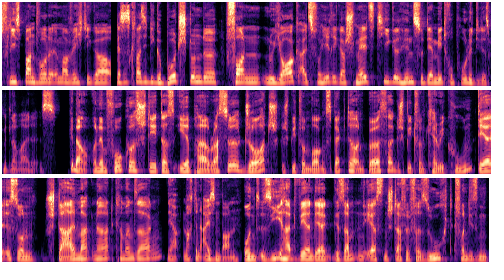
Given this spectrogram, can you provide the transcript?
Fließband wurde immer wichtiger. Das ist quasi die Geburtsstunde von New York als vorheriger Schmelztiegel hin zu der Metropole, die das mittlerweile ist. Genau, und im Fokus steht das Ehepaar Russell, George, gespielt von Morgan Spector, und Bertha, gespielt von Carrie Coon. Der ist so ein Stahlmagnat, kann man sagen. Ja, macht den Eisenbahn. Und sie hat während der gesamten ersten Staffel versucht, von diesem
